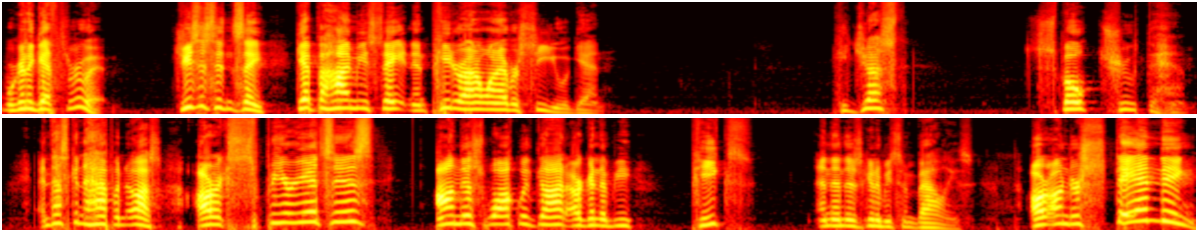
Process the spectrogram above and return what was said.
we're gonna get through it. Jesus didn't say, Get behind me, Satan, and Peter, I don't want to ever see you again. He just spoke truth to him. And that's going to happen to us. Our experiences on this walk with God are going to be peaks, and then there's going to be some valleys. Our understanding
